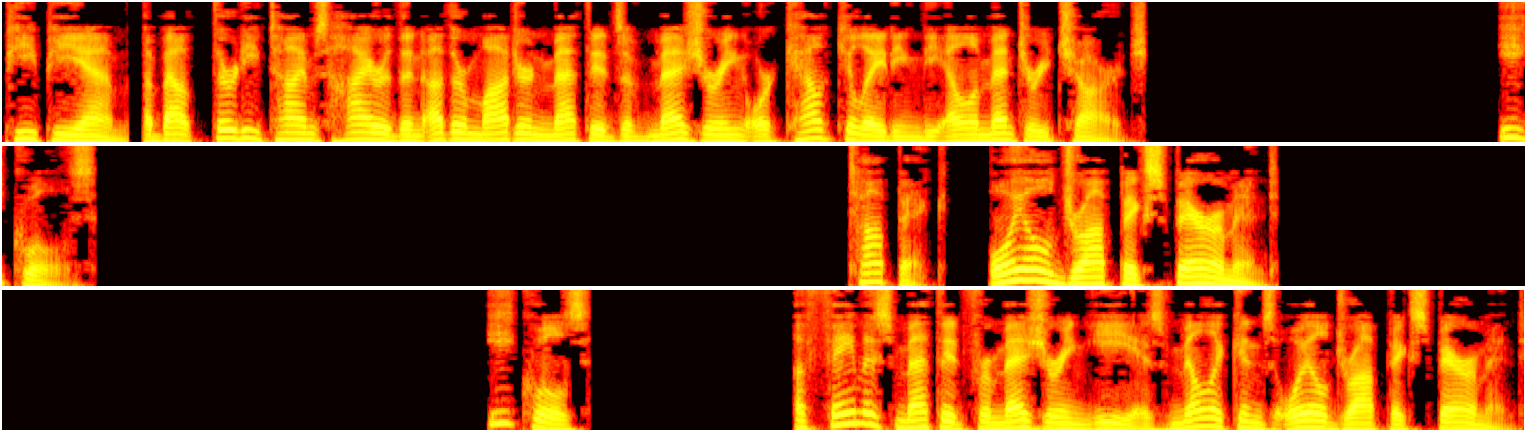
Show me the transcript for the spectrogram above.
ppm, about 30 times higher than other modern methods of measuring or calculating the elementary charge. Oil drop experiment A famous method for measuring E is Millikan's oil drop experiment.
